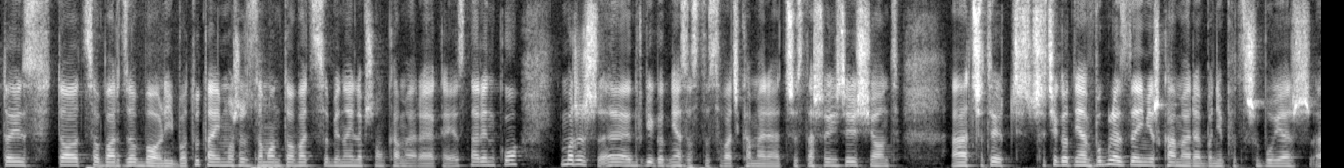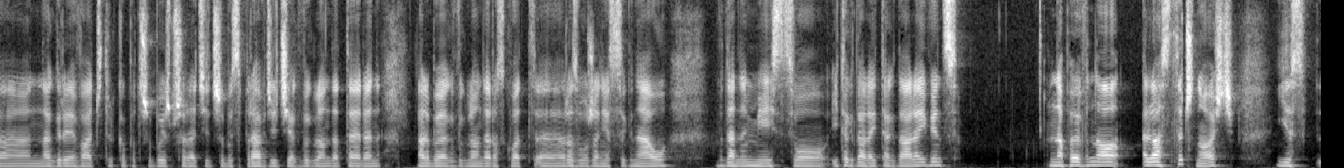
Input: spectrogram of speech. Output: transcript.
to jest to, co bardzo boli, bo tutaj możesz zamontować sobie najlepszą kamerę, jaka jest na rynku. Możesz e, drugiego dnia zastosować kamerę 360 a trzeciego dnia w ogóle zdejmiesz kamerę, bo nie potrzebujesz nagrywać, tylko potrzebujesz przelecieć, żeby sprawdzić, jak wygląda teren, albo jak wygląda rozkład, e, rozłożenie sygnału w danym miejscu i tak dalej, i tak więc na pewno elastyczność jest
